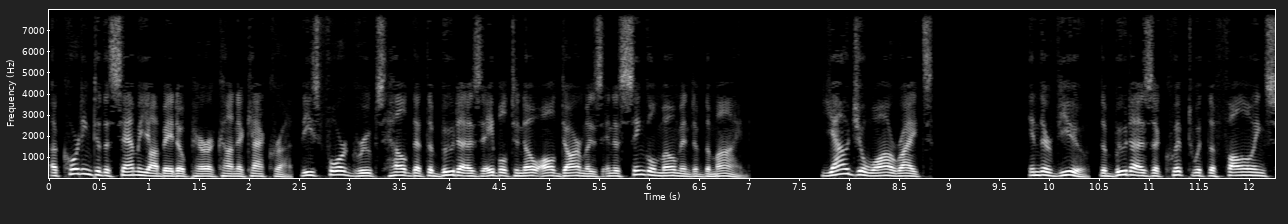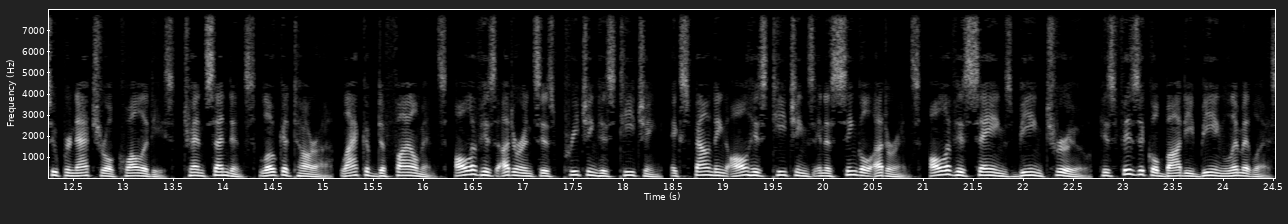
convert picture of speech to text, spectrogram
According to the Samayabhedoparacanacakra, these four groups held that the Buddha is able to know all dharmas in a single moment of the mind. Yao Zhihua writes, in their view, the Buddha is equipped with the following supernatural qualities, transcendence lokottara, lack of defilements, all of his utterances preaching his teaching, expounding all his teachings in a single utterance, all of his sayings being true, his physical body being limitless,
